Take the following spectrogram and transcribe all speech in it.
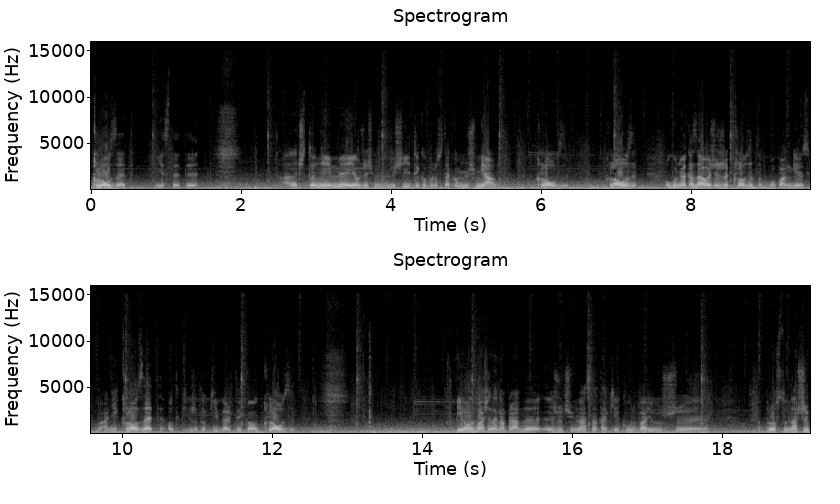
Klozet, niestety. Ale czy to nie my ją żeśmy wymyślili, tylko po prostu taką już miał. Closet. Closet. Ogólnie okazało się, że closet to było po angielsku, a nie closet, że to kibel, tylko closet. I on właśnie tak naprawdę rzucił nas na takie kurwa już e, po prostu, znaczy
